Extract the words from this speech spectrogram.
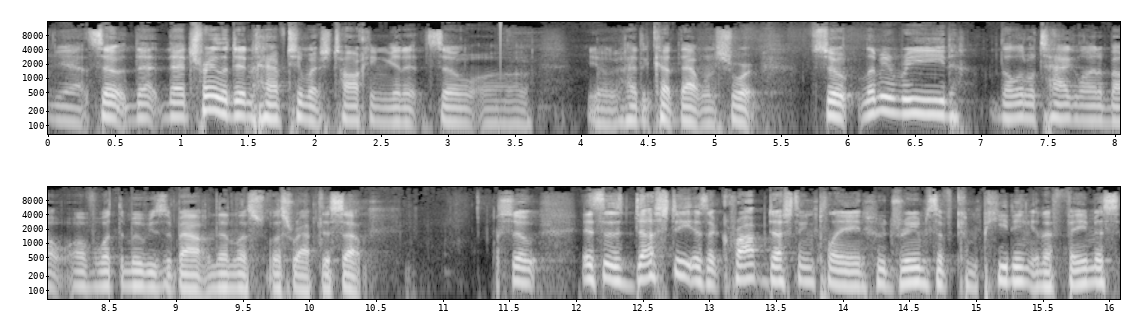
Yeah. So that that trailer didn't have too much talking in it, so uh, you know, had to cut that one short. So let me read the little tagline about of what the movie's about, and then let's let's wrap this up. So it says Dusty is a crop dusting plane who dreams of competing in a famous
